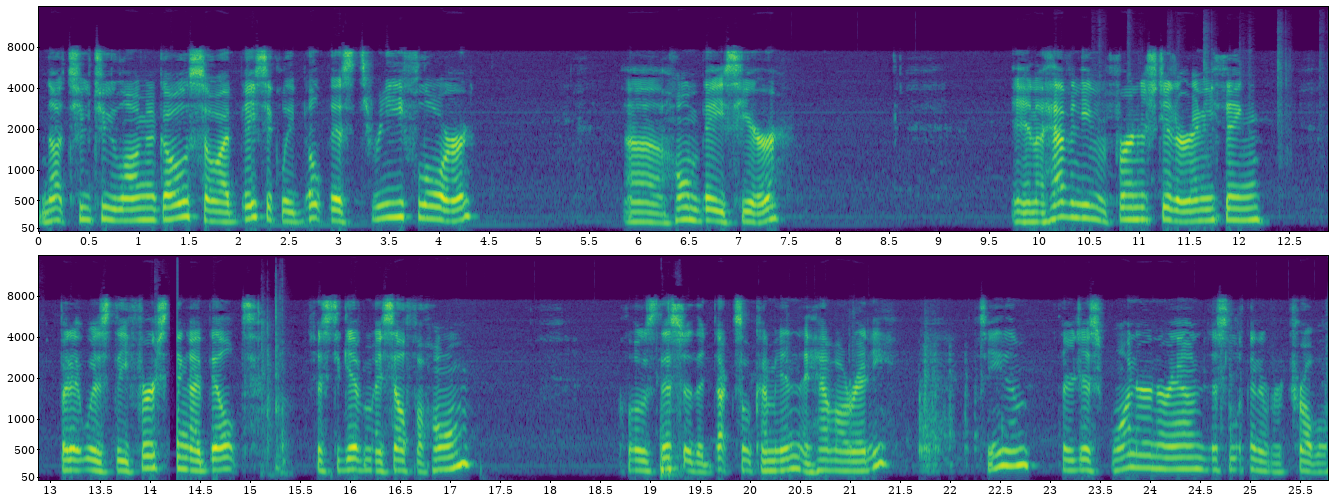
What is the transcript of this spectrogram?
not too too long ago. So I basically built this three floor uh, home base here. And I haven't even furnished it or anything but it was the first thing I built just to give myself a home. Close this or the ducks will come in. They have already. See them? They're just wandering around just looking for trouble.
